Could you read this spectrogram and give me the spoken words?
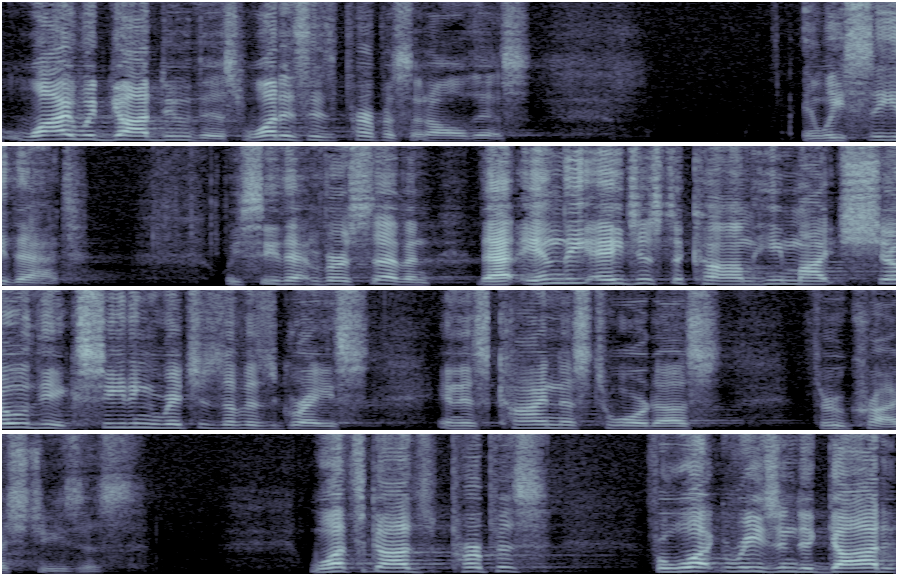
why would God do this? What is his purpose in all this? And we see that. We see that in verse 7, that in the ages to come he might show the exceeding riches of his grace in his kindness toward us through Christ Jesus. What's God's purpose? For what reason did God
